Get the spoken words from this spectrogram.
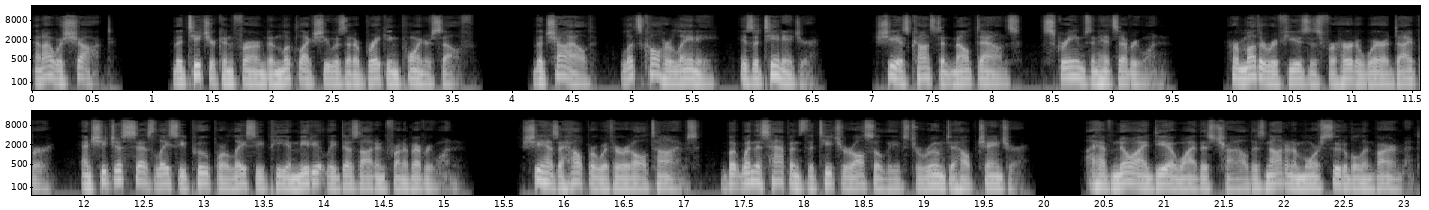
and I was shocked. The teacher confirmed and looked like she was at a breaking point herself. The child, let's call her Lainey, is a teenager. She has constant meltdowns, screams, and hits everyone. Her mother refuses for her to wear a diaper, and she just says Lacey poop or Lacey pee immediately does odd in front of everyone. She has a helper with her at all times, but when this happens, the teacher also leaves to room to help change her. I have no idea why this child is not in a more suitable environment.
